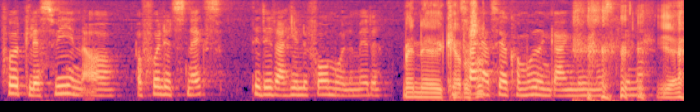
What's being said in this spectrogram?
få et glas vin og, og få lidt snacks. Det er det, der er hele formålet med det. Men, øh, kan vi du trænger så... til at komme ud en gang imellem os kvinder. ja,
